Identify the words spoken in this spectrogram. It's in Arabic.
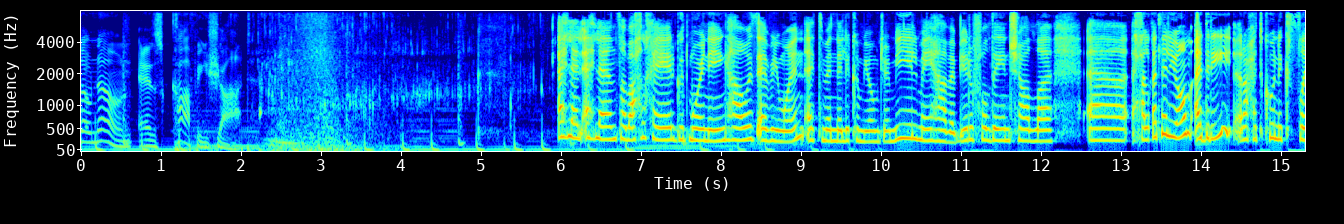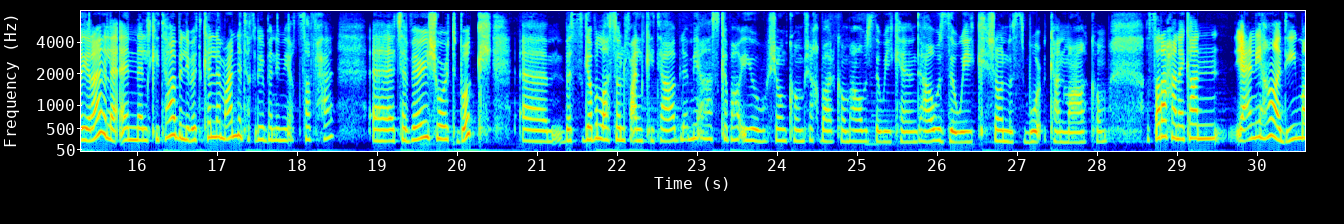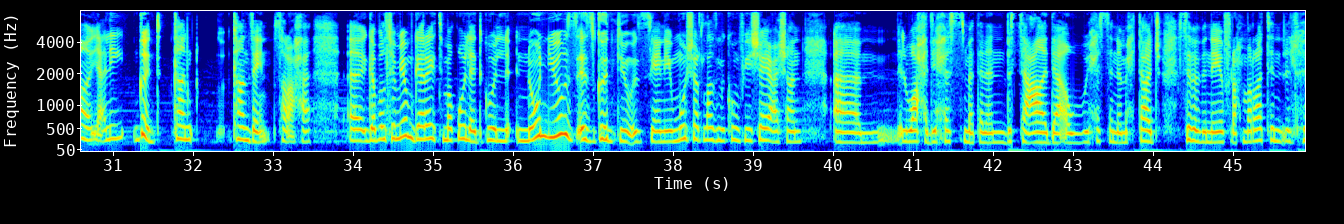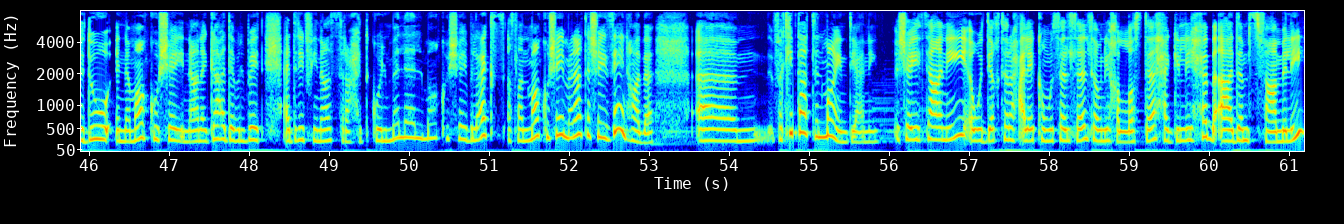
Also known أهلا أهلا صباح الخير. Good morning. How is everyone? أتمنى لكم يوم جميل. May have a beautiful day إن شاء الله. آه حلقتنا اليوم أدري راح تكون قصيرة لأن الكتاب اللي بتكلم عنه تقريبا 100 صفحة. uh, it's a very short book. um, بس قبل لا أسولف عن الكتاب let me ask about you. شلونكم؟ شو أخباركم؟ How was the weekend? How was the week? شلون الأسبوع كان معاكم؟ الصراحة أنا كان يعني هادي ما يعني good. كان كان زين صراحة. أه قبل كم يوم قريت مقولة تقول no news is good news. يعني مو شرط لازم يكون في شيء عشان الواحد يحس مثلا بالسعادة أو يحس إنه محتاج سبب إنه يفرح. مرات الهدوء إنه ماكو شيء إن أنا قاعدة بالبيت أدري في ناس راح تقول ملل ماكو شيء. بالعكس أصلا ماكو شيء معناته شيء زين هذا. ف keep that in mind يعني. شيء ثاني ودي أقترح عليكم مسلسل توني خلصته حق اللي يحب آدمز فاميلي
